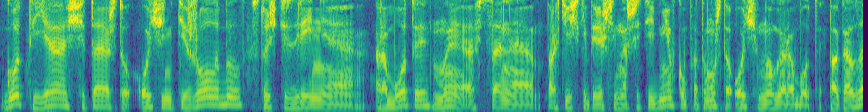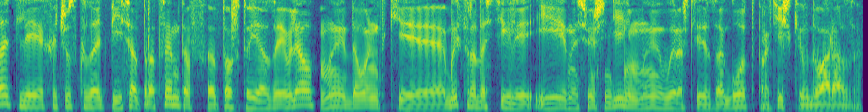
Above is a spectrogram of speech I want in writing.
Год, я считаю, что очень тяжелый был с точки зрения работы. Мы официально практически перешли на 6 шестидневку, потому что очень много работы. Показатели, хочу сказать, 50% то, что я заявлял, мы довольно-таки быстро достигли, и на сегодняшний день мы выросли за год практически в два раза.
